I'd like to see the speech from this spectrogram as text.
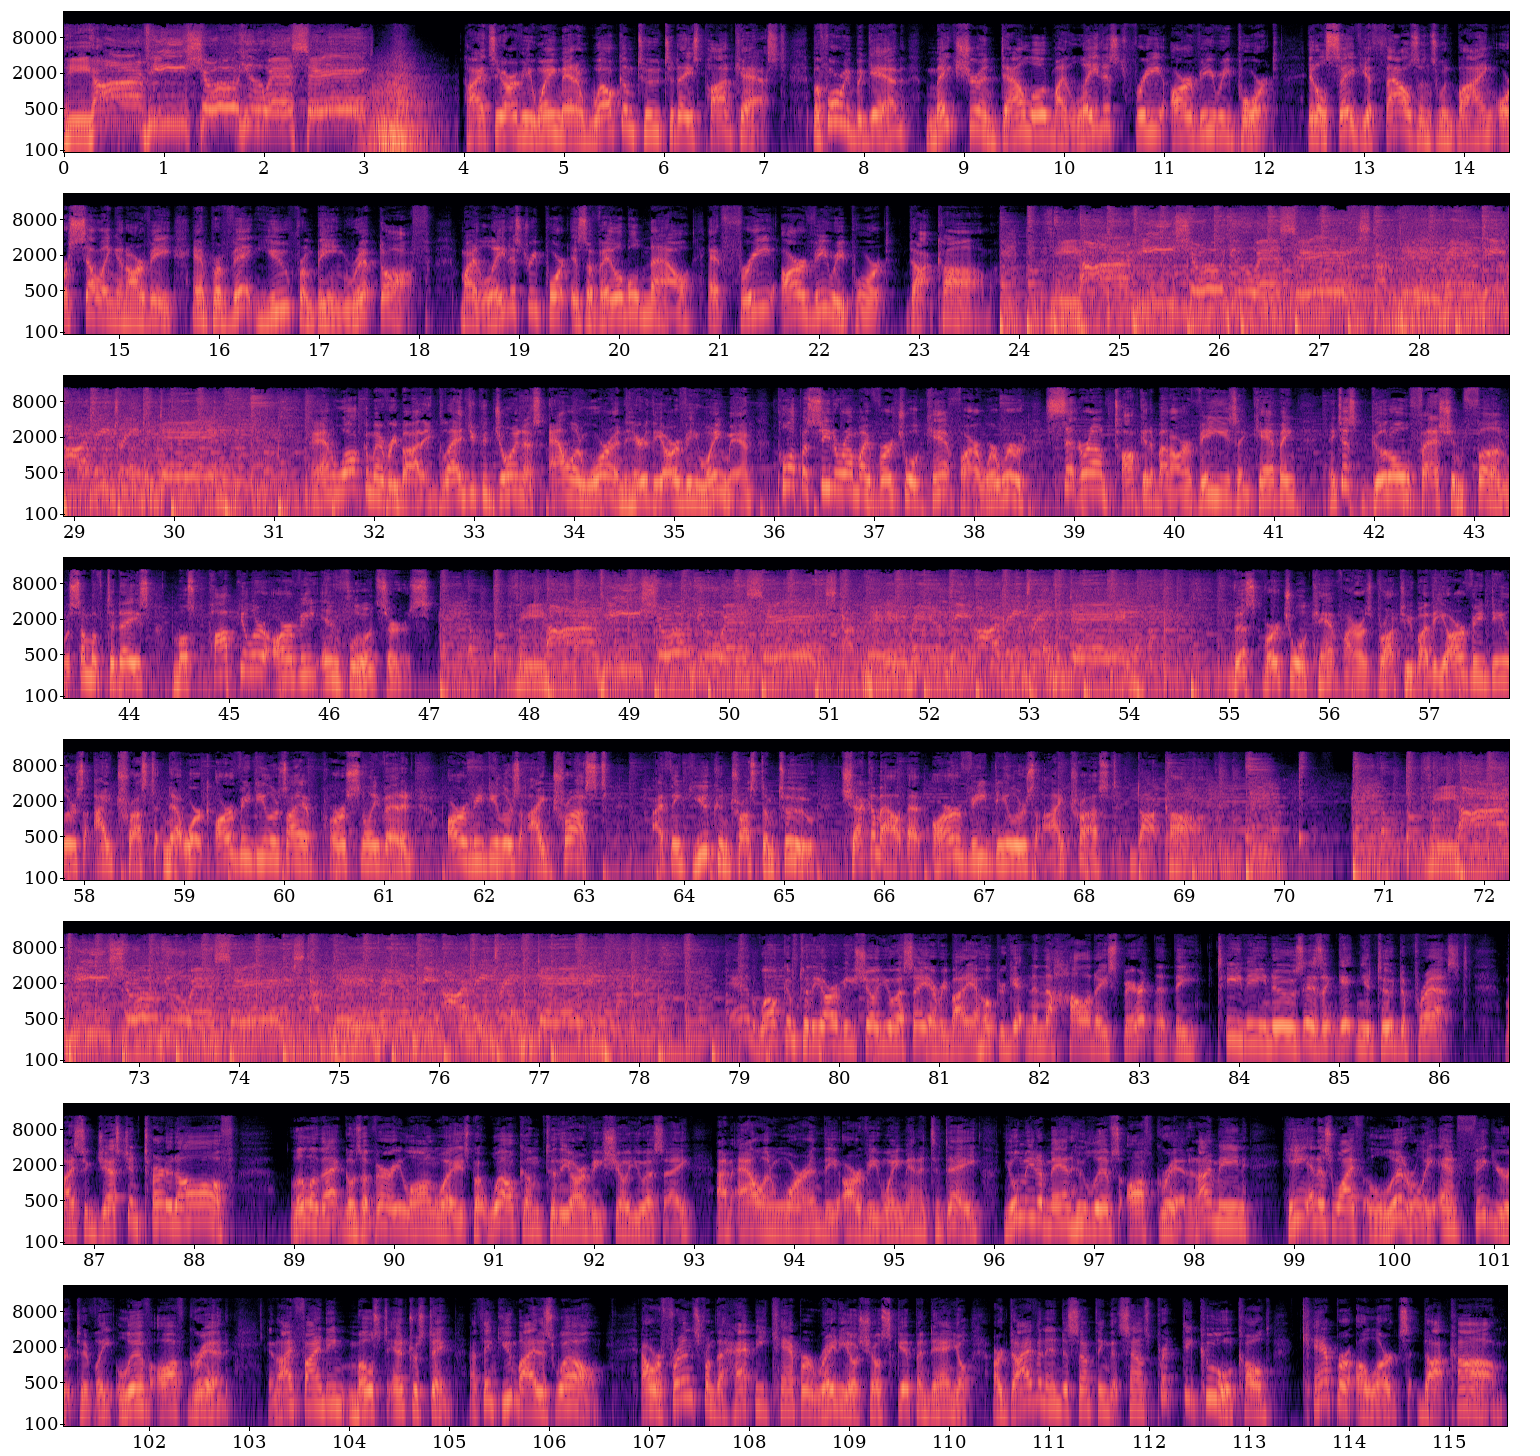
The RV Show USA. Hi, it's the RV Wingman, and welcome to today's podcast. Before we begin, make sure and download my latest free RV report. It'll save you thousands when buying or selling an RV and prevent you from being ripped off. My latest report is available now at freervreport.com. The RV Show USA. Start living the RV dream today. And welcome, everybody. Glad you could join us. Alan Warren here, the RV Wingman. Pull up a seat around my virtual campfire where we're sitting around talking about RVs and camping and just good old fashioned fun with some of today's most popular RV influencers. The RV Show USA. Start living the RV dream today. This virtual campfire is brought to you by the RV Dealers I Trust Network. RV dealers I have personally vetted. RV dealers I trust. I think you can trust them too. Check them out at rvdealersitrust.com. The RV Show USA. Start living the RV dream today. And welcome to the RV Show USA, everybody. I hope you're getting in the holiday spirit, that the TV news isn't getting you too depressed. My suggestion turn it off. Little of that goes a very long ways, but welcome to the RV Show USA. I'm Alan Warren, the RV Wingman, and today you'll meet a man who lives off grid. And I mean, he and his wife literally and figuratively live off grid. And I find him most interesting. I think you might as well. Our friends from the Happy Camper radio show, Skip and Daniel, are diving into something that sounds pretty cool called camperalerts.com.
